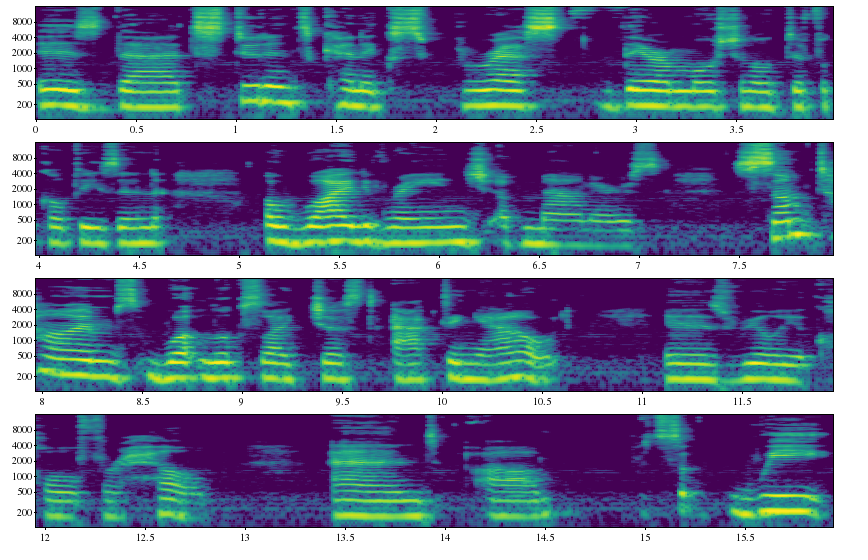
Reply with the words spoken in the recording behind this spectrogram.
is that students can express their emotional difficulties in a wide range of manners. Sometimes what looks like just acting out is really a call for help. And um, so we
